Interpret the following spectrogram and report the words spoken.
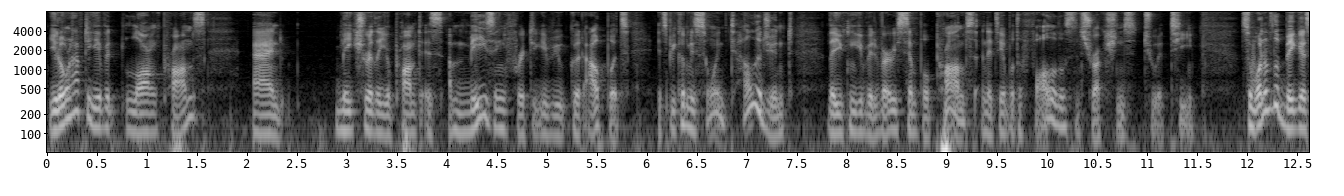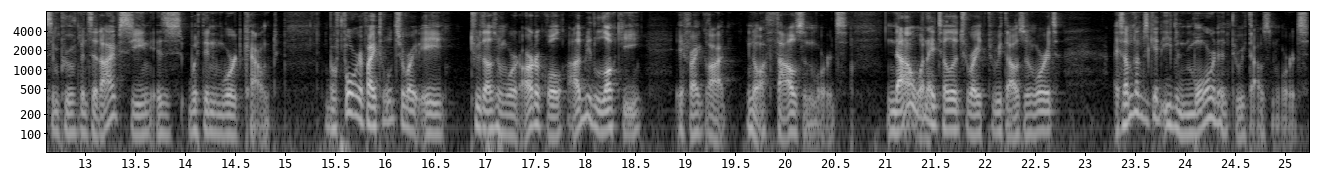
You don't have to give it long prompts, and make sure that your prompt is amazing for it to give you good outputs. It's becoming so intelligent that you can give it very simple prompts and it's able to follow those instructions to a T. So one of the biggest improvements that I've seen is within word count. Before, if I told to write a 2,000 word article, I'd be lucky if I got, you know, a thousand words. Now, when I tell it to write 3,000 words, I sometimes get even more than 3,000 words.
